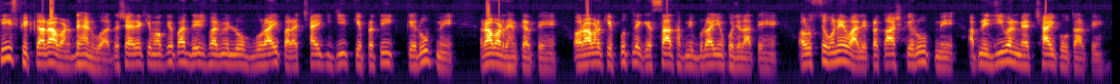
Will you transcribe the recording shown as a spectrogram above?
30 फीट का रावण दहन हुआ। दशहरे के मौके पर देश भर में लोग बुराई पर अच्छाई की जीत के प्रतीक के रूप में रावण दहन करते हैं और रावण के पुतले के साथ अपनी बुराइयों को जलाते हैं और उससे होने वाले प्रकाश के रूप में अपने जीवन में अच्छाई को उतारते हैं।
